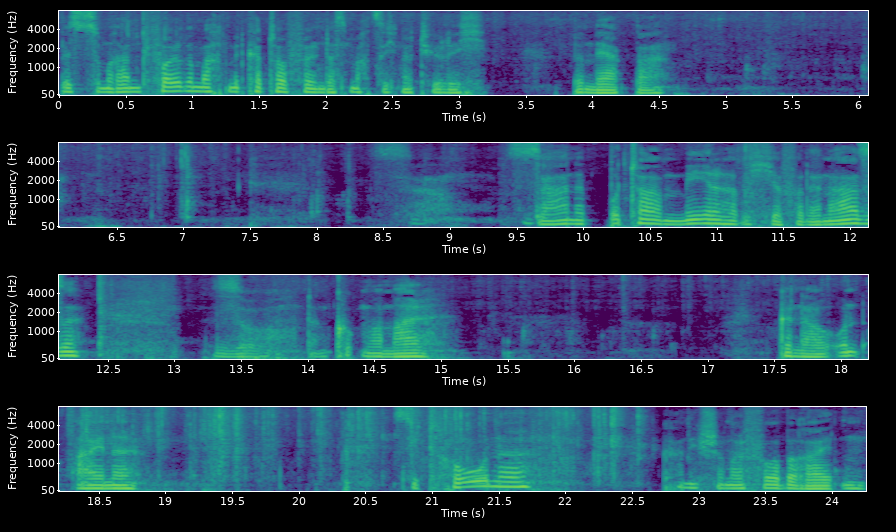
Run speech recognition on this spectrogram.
bis zum Rand voll gemacht mit Kartoffeln. Das macht sich natürlich bemerkbar. Sahne, Butter, Mehl habe ich hier vor der Nase. So, dann gucken wir mal. Genau, und eine Zitrone kann ich schon mal vorbereiten.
